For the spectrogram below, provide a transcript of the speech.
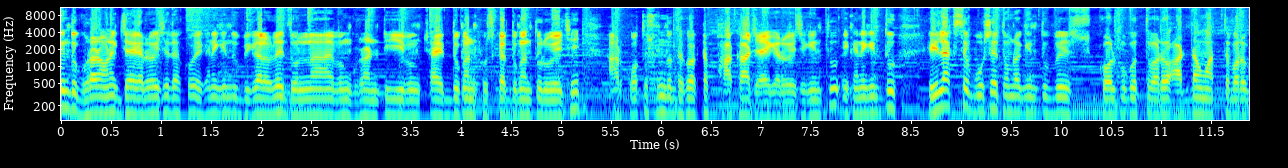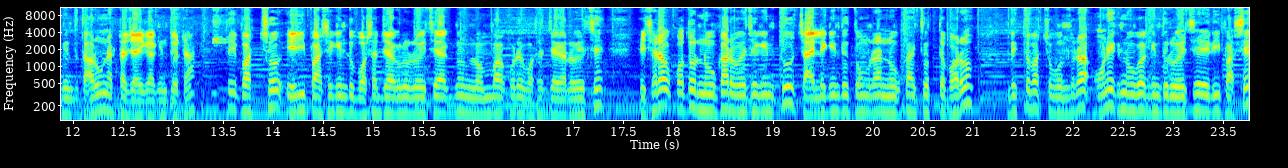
কিন্তু ঘোরার অনেক জায়গা রয়েছে। দেখো, এখানে কিন্তু বিকাল হলে দোলনা এবং ঘোরানটি এবং চায়ের দোকান, ফুচকার দোকান তো রয়েছে। আর কত সুন্দর দেখো, একটা ফাঁকা জায়গা রয়েছে কিন্তু। এখানে কিন্তু রিল্যাক্সে বসে তোমরা কিন্তু বেশ গল্প করতে পারো, আড্ডাও মারতে পারো। কিন্তু দারুণ একটা জায়গা কিন্তু এটা। দেখতেই পাচ্ছ, এরই পাশে কিন্তু বসার জায়গাগুলো রয়েছে, একদম লম্বা করে বসার জায়গা রয়েছে। এছাড়াও কত নৌকা রয়েছে কিন্তু, চাইলে কিন্তু তোমরা নৌকায় চড়তে পারো। দেখতে পাচ্ছ বন্ধুরা, অনেক নৌকা কিন্তু রয়েছে এরই পাশে।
